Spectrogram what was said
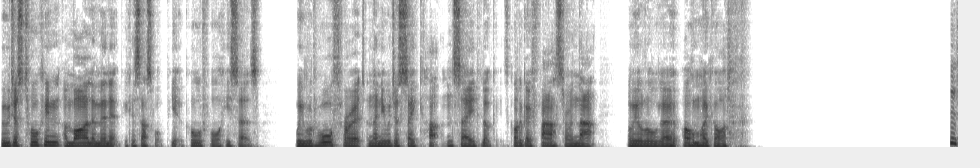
We were just talking a mile a minute because that's what Peter called for, he says. We would war through it, and then you would just say cut and say, look, it's got to go faster and that. And we would all go, oh my god. it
